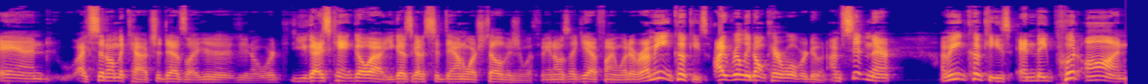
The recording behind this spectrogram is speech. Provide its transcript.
and I sit on the couch. The dad's like, you know, you guys can't go out. You guys got to sit down and watch television with me. And I was like, yeah, fine, whatever. I'm eating cookies. I really don't care what we're doing. I'm sitting there. I'm eating cookies, and they put on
